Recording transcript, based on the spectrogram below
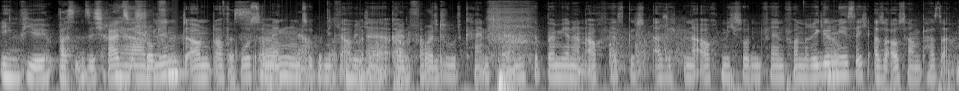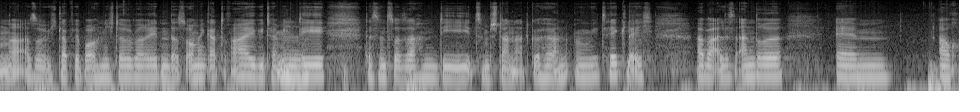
irgendwie was in sich reinzustopfen. Ja, blind und auf das, große äh, Mengen, äh, so bin ich auch, bin ich auch kein äh, Freund. absolut kein Fan. Ich habe bei mir dann auch festgestellt, also ich bin auch nicht so ein Fan von regelmäßig, ja. also außer ein paar Sachen. Ne? Also ich glaube, wir brauchen nicht darüber reden, dass Omega-3, Vitamin mhm. D, das sind so Sachen, die zum Standard gehören, irgendwie täglich. Aber alles andere, ähm, auch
